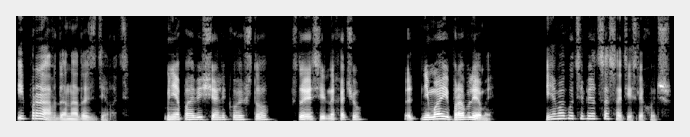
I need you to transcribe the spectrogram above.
и правда надо сделать? Мне пообещали кое-что, что я сильно хочу. Это не мои проблемы. Я могу тебе отсосать, если хочешь»,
